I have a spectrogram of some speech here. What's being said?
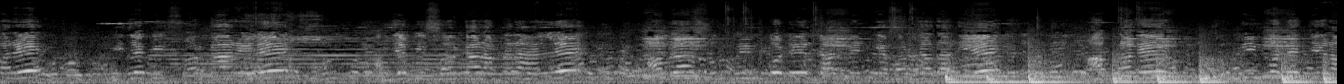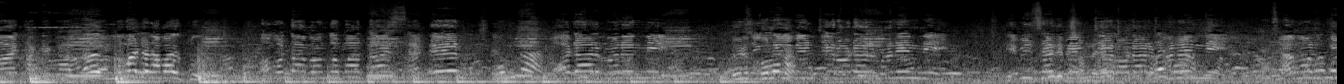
পারে। বিজেপি সরকার এলে বিজেপি সরকার আপনারা আনলে আমরা সুপ্রিম কোর্টের জাজমেন্টকে মর্যাদা দিয়ে আপনাদের সুপ্রিম কোর্টের যে রায় তাকে মমতা বন্দ্যোপাধ্যায় স্যাটের অর্ডার মানেননি। বেঞ্চের অর্ডার মানেননি। ডিভিশন বেঞ্চের অর্ডার মানেননি। এমনকি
